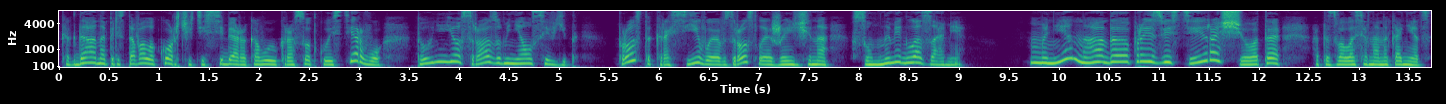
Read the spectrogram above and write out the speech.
Когда она переставала корчить из себя роковую красотку и стерву, то у нее сразу менялся вид. Просто красивая взрослая женщина с умными глазами. «Мне надо произвести расчеты», — отозвалась она наконец.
